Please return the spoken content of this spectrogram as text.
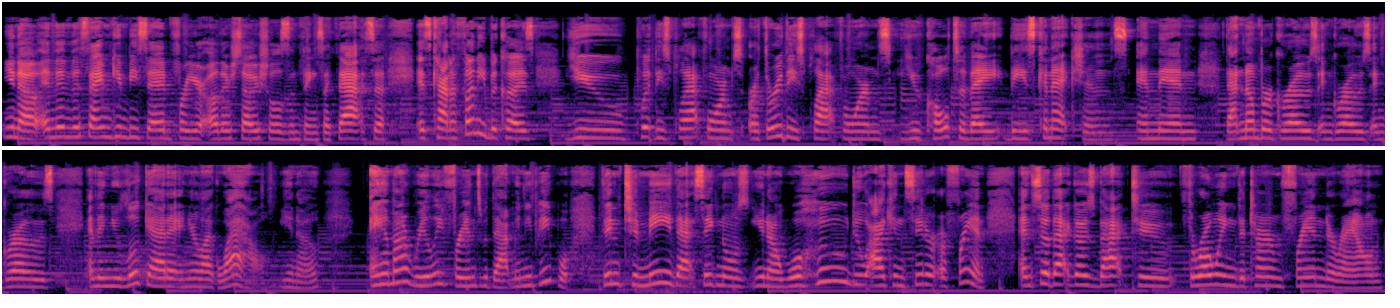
you know, and then the same can be said for your other socials and things like that. So it's kind of funny because you put these platforms, or through these platforms, you cultivate these connections, and then that number grows and grows and grows. And then you look at it and you're like, wow, you know, am I really friends with that many people? Then to me, that signals, you know, well, who do I consider a friend? And so that goes back to throwing the term friend around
